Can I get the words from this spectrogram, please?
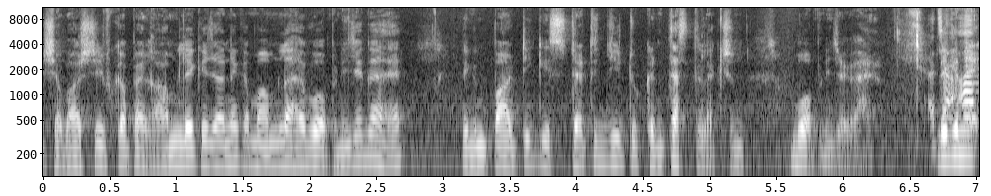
शहबाज शरीफ का पैगाम लेके जाने का मामला है वो अपनी जगह है लेकिन पार्टी की स्ट्रेटजी टू कंटेस्ट इलेक्शन वो अपनी जगह है। अच्छा लेकिन आप,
